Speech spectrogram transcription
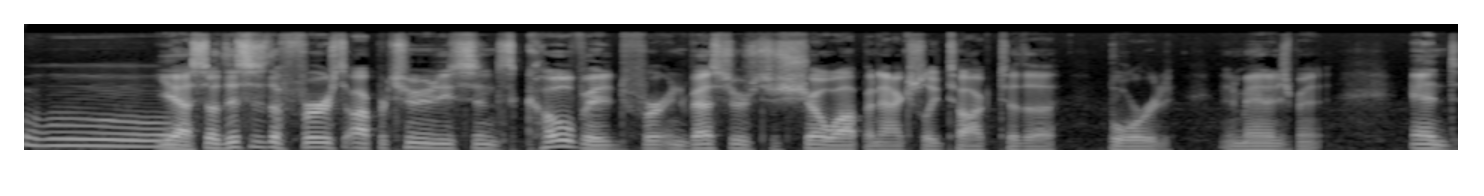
Ooh. Yeah, so this is the first opportunity since COVID for investors to show up and actually talk to the board and management. And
